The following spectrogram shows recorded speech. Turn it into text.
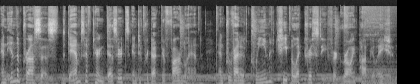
And in the process, the dams have turned deserts into productive farmland and provided clean, cheap electricity for a growing population.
